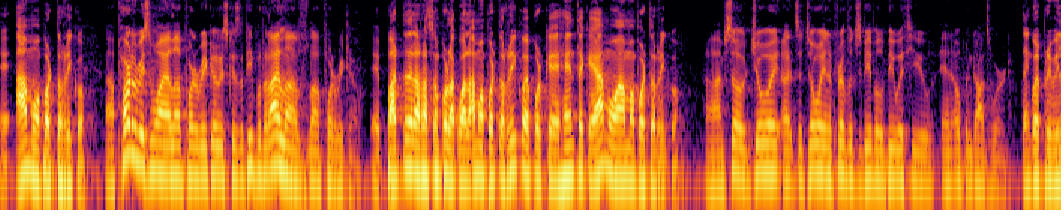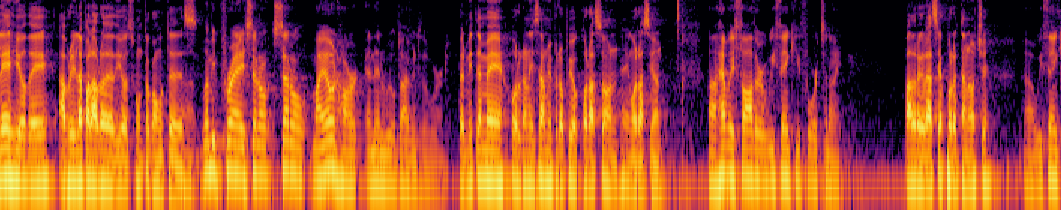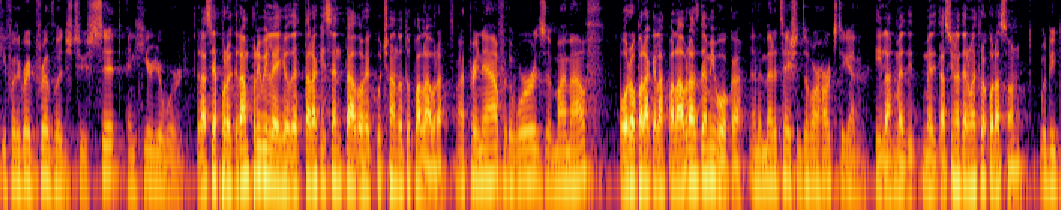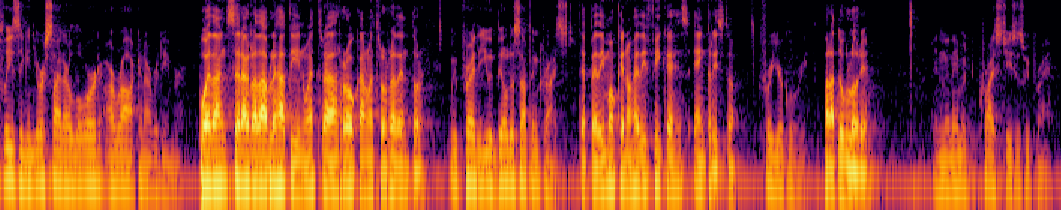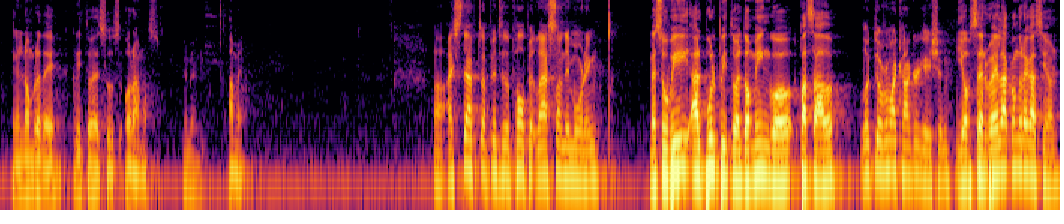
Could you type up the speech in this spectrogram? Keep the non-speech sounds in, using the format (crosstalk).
Eh, amo a Puerto Rico. Uh, part of the reason why I love Puerto Rico is because the people that I love love Puerto Rico. Eh, parte de la razón por la cual amo a Puerto Rico es porque gente que amo ama a Puerto Rico. Uh, I'm so joy. Uh, it's a joy and a privilege to be able to be with you and open God's Word. Tengo el privilegio de abrir la palabra de Dios junto con Uh, ustedes. let me pray, settle, settle my own heart, and then we'll dive into the Word. Permíteme organizar mi propio corazón en oración. Uh, Heavenly Father, we thank you for tonight. Padre, gracias por esta noche. Uh, we thank you for the great privilege to sit and hear your Word. Gracias por el gran privilegio de estar aquí sentados escuchando tu palabra. I pray now for the words of my mouth Oro para que las palabras de mi boca and the meditations of our hearts together y las medi- meditaciones de nuestro corazón would be pleasing in your sight, our Lord, our rock, and our Redeemer. puedan ser agradables a ti, nuestra roca, nuestro redentor. We pray that you would build us up in Christ Te pedimos que nos edifiques en Cristo for your glory. para tu gloria. In the name of Christ Jesus, we pray. En el nombre de Cristo Jesús oramos. Amen. Amén. Uh, I stepped up into the pulpit last Sunday morning, Me subí al púlpito el domingo pasado looked over my congregation, y observé la congregación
